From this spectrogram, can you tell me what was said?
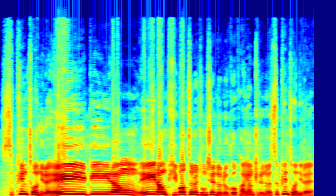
스핀턴이래. A, B랑 A랑 B 버튼을 동시에 누르고 방향키를 누르면 스핀턴이래.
